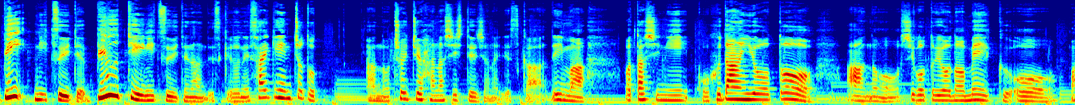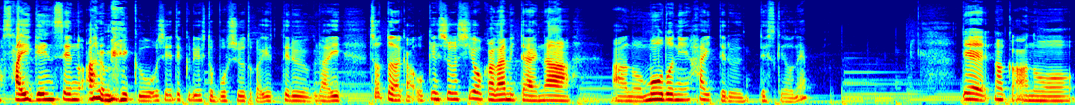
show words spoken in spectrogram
美について、ビューティーについてなんですけどね、最近ちょっと、あの、ちょいちょい話してるじゃないですか。で、今、私に、こう、普段用と、あの、仕事用のメイクを、まあ、再現性のあるメイクを教えてくれる人募集とか言ってるぐらい、ちょっとなんかお化粧しようかなみたいな、あの、モードに入ってるんですけどね。で、なんかあの、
